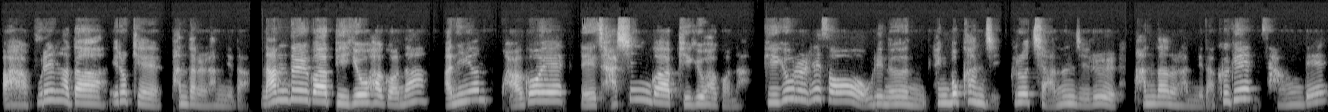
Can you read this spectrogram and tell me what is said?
아 불행하다. 이렇게 판단을 합니다. 남들과 비교하거나 아니면 과거의 내 자신과 비교하거나 비교를 해서 우리는 행복한지 그렇지 않은지를 판단을 합니다. 그게 상대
